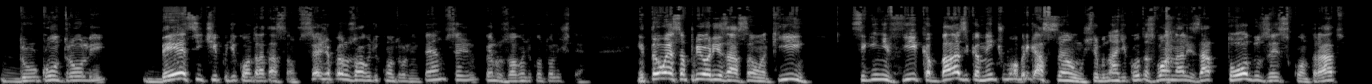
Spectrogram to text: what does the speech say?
do controle desse tipo de contratação, seja pelos órgãos de controle interno, seja pelos órgãos de controle externo. Então, essa priorização aqui significa basicamente uma obrigação. Os tribunais de contas vão analisar todos esses contratos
